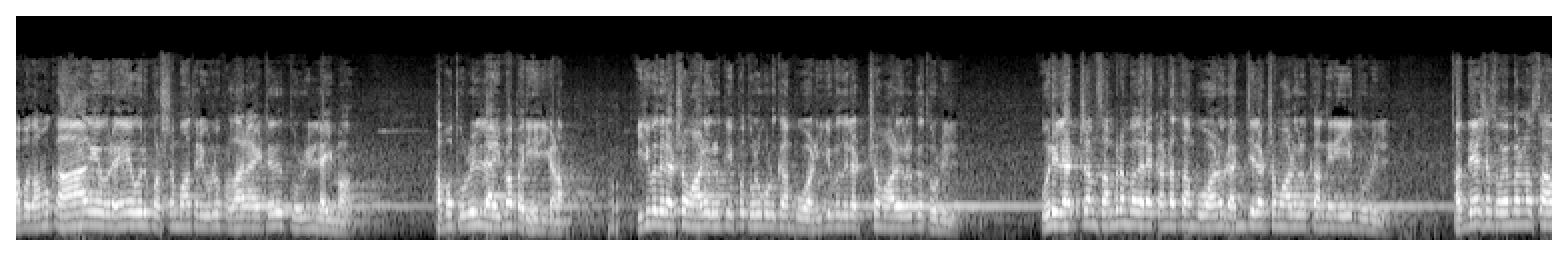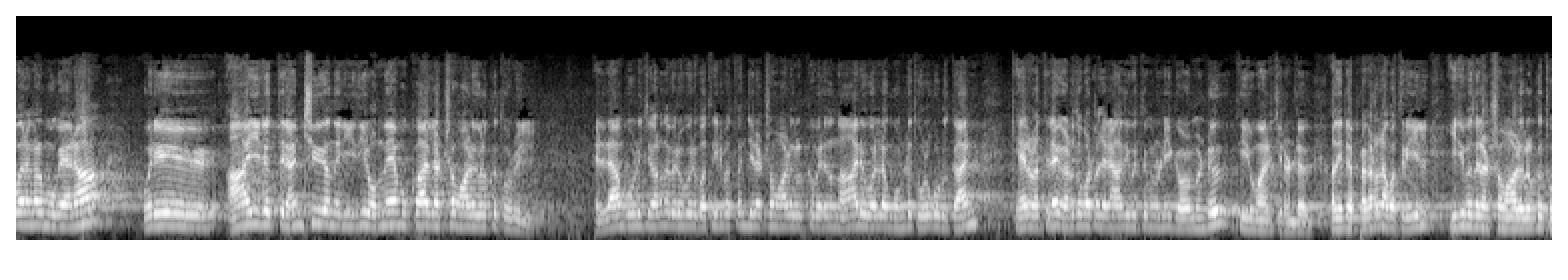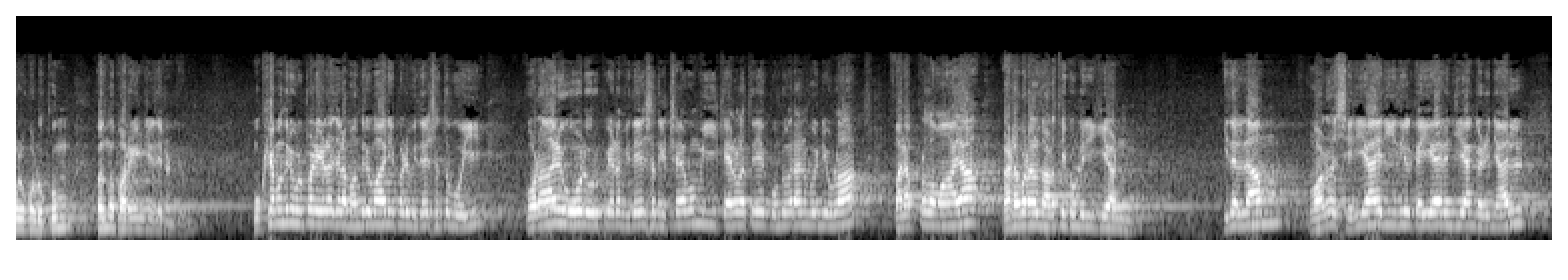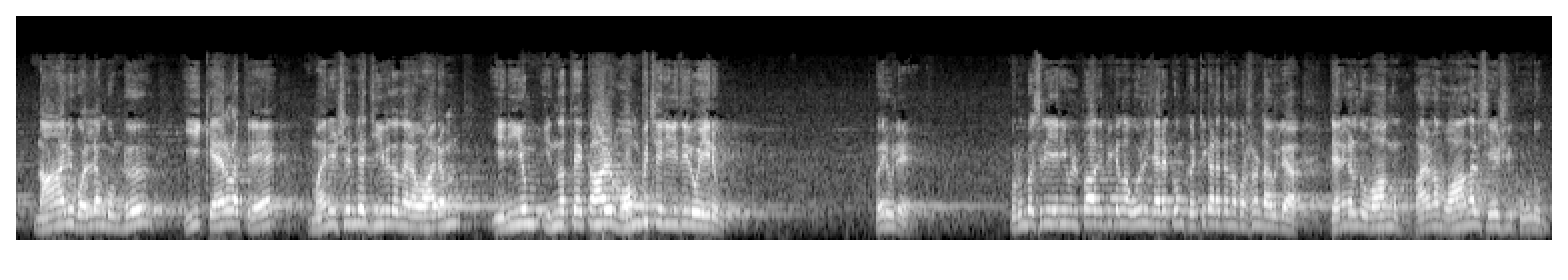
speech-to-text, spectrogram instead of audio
അപ്പോൾ നമുക്ക് ആകെ ഒരേ ഒരു പ്രശ്നം മാത്രമേ ഉള്ളൂ പ്രധാനമായിട്ട് തൊഴിലില്ലായ്മ. അപ്പോൾ തൊഴിലില്ലായ്മ പരിഹരിക്കണം. ഇരുപത് ലക്ഷം ആളുകൾക്ക് ഇപ്പോൾ തൊഴിൽ കൊടുക്കാൻ പോവാണ്. ഇരുപത് ലക്ഷം ആളുകൾക്ക് തൊഴിൽ. ഒരു ലക്ഷം സംരംഭകരെ കണ്ടെത്താൻ പോവാണ്. ഒരു അഞ്ച് ലക്ഷം ആളുകൾക്ക് അങ്ങനെയും തൊഴിൽ. തദ്ദേശ സ്വയംഭരണ സ്ഥാപനങ്ങൾ മുഖേന ഒരു ആയിരത്തിന് അഞ്ച് എന്ന രീതിയിൽ ഒന്നേ മുക്കാൽ ലക്ഷം ആളുകൾക്ക് തൊഴിൽ. എല്ലാം കൂടി ചേർന്ന് വരുമ്പോൾ ഒരു പത്ത് ഇരുപത്തഞ്ച് ലക്ഷം ആളുകൾക്ക് വരുന്ന നാല് കൊല്ലം കൊണ്ട് തൊഴിൽ കൊടുക്കാൻ കേരളത്തിലെ ഇടതുപക്ഷ ജനാധിപത്യ മുന്നണി ഗവൺമെന്റ് തീരുമാനിച്ചിട്ടുണ്ട്. അതിന്റെ പ്രകടന പത്രികയിൽ ഇരുപത് ലക്ഷം ആളുകൾക്ക് തൊഴിൽ കൊടുക്കും എന്ന് പറയുകയും ചെയ്തിട്ടുണ്ട്. മുഖ്യമന്ത്രി ഉൾപ്പെടെയുള്ള ചില മന്ത്രിമാർ ഇപ്പോഴും വിദേശത്ത് പോയി. കോടാനുകോടി ഉറുപ്പിയുടെ വിദേശ നിക്ഷേപം ഈ കേരളത്തിലേക്ക് കൊണ്ടുവരാൻ വേണ്ടിയുള്ള ഫലപ്രദമായ ഇടപെടൽ നടത്തിക്കൊണ്ടിരിക്കുകയാണ്. ഇതെല്ലാം വളരെ ശരിയായ രീതിയിൽ കൈകാര്യം ചെയ്യാൻ കഴിഞ്ഞാൽ നാല് കൊല്ലം കൊണ്ട് ഈ കേരളത്തിലെ മനുഷ്യന്റെ ജീവിത നിലവാരം ഇനിയും ഇന്നത്തേക്കാൾ വമ്പിച്ച രീതിയിൽ ഉയരും. വരൂലേ? കുടുംബശ്രീ ഇനി ഉൽപ്പാദിപ്പിക്കുന്ന ഒരു ചരക്കും കെട്ടിക്കിടക്കുന്ന പ്രശ്നം ഉണ്ടാവില്ല. ജനങ്ങൾ ഇത് വാങ്ങും. കാരണം വാങ്ങൽ ശേഷി കൂടും.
